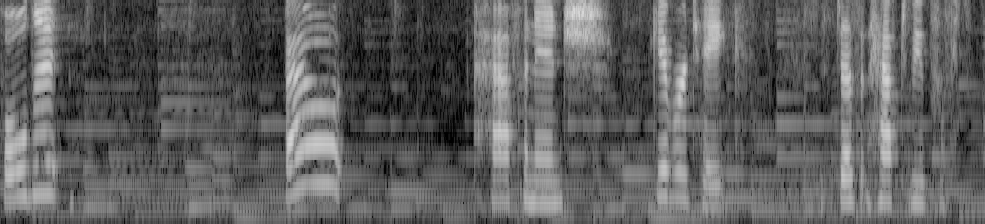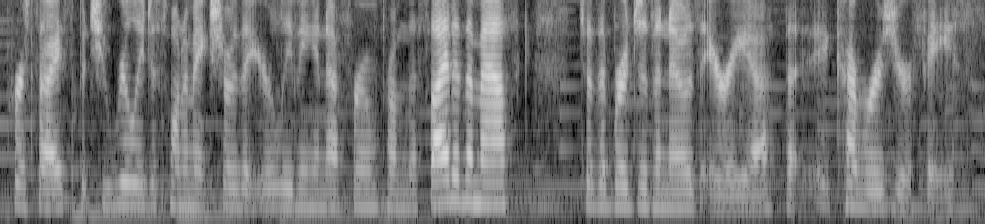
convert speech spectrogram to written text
Fold it about half an inch, give or take. This doesn't have to be pre precise, but you really just wanna make sure that you're leaving enough room from the side of the mask to the bridge of the nose area that it covers your face.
